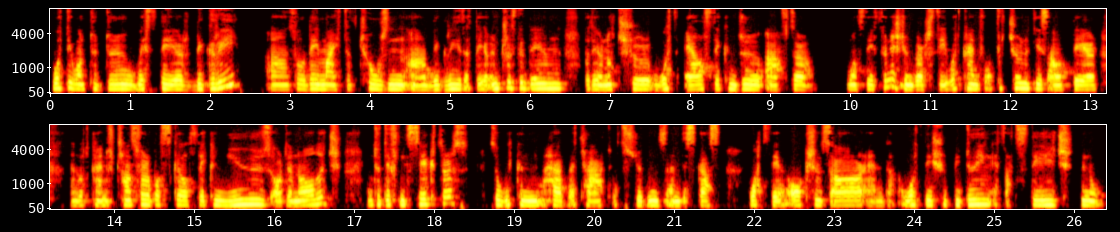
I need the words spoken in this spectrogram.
what they want to do with their degree. Uh, so they might have chosen a degree that they are interested in, but they are not sure what else they can do after once they finish university, what kind of opportunities out there and what kind of transferable skills they can use or their knowledge into different sectors. So we can have a chat with students and discuss what their options are and what they should be doing at that stage, you know,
